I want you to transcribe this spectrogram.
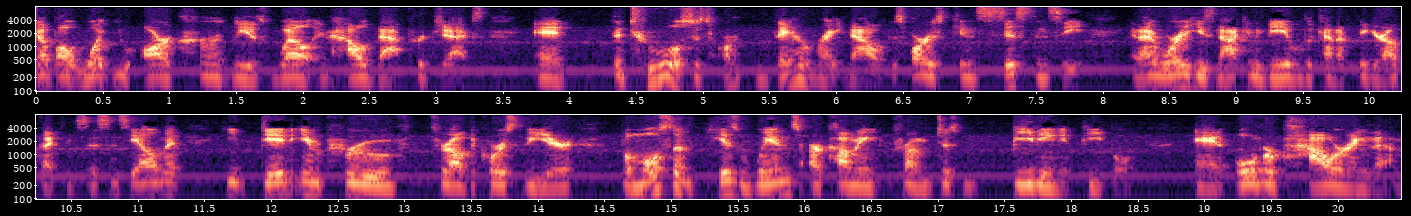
about what you are currently as well and how that projects. And the tools just aren't there right now as far as consistency. And I worry he's not going to be able to kind of figure out that consistency element. He did improve throughout the course of the year, but most of his wins are coming from just beating people and overpowering them.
